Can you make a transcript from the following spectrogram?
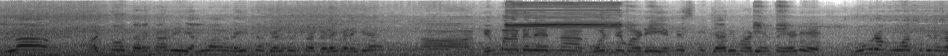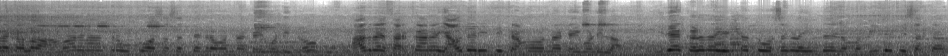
ಎಲ್ಲ ಹಣ್ಣು, ತರಕಾರಿ, ಎಲ್ಲ ರೈತ ಬೆಳೆದಂಥ ಬೆಳೆಗಳಿಗೆ ಬೆಂಬಲ ಬೆಲೆಯನ್ನು ಘೋಷಣೆ ಮಾಡಿ ಎಂ ಎಸ್ ಪಿ ಜಾರಿ ಮಾಡಿ ಅಂತ ಹೇಳಿ ನೂರ ಮೂವತ್ತು ದಿನಗಳ ಕಾಲ ಅಮಾರಣಾಂತರ ಉಪವಾಸ ಸತ್ಯಾಗ್ರಹವನ್ನು ಕೈಗೊಂಡಿದ್ರು. ಆದರೆ ಸರ್ಕಾರ ಯಾವುದೇ ರೀತಿ ಕ್ರಮವನ್ನು ಕೈಗೊಂಡಿಲ್ಲ. ಇದೇ ಕಳೆದ ಎಂಟತ್ತು ವರ್ಷಗಳ ಹಿಂದೆ ನಮ್ಮ ಬಿ ಜೆ ಪಿ ಸರ್ಕಾರ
